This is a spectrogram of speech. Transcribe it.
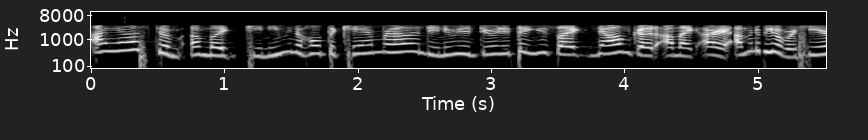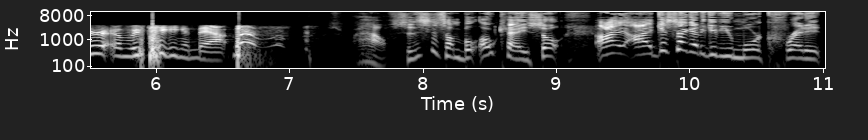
I asked him, I'm like, Do you need me to hold the camera? Do you need me to do anything? He's like, No, I'm good. I'm like, All right, I'm gonna be over here and I'm gonna be taking a nap. Wow. So this is unbelievable. Okay. So I, I guess I got to give you more credit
